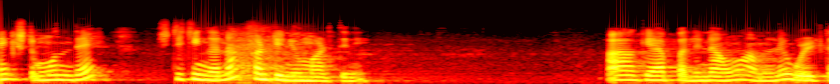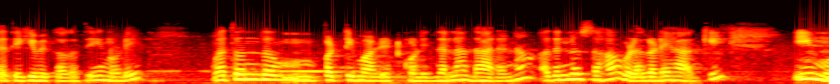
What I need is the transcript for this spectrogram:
ನೆಕ್ಸ್ಟ್ ಮುಂದೆ ಸ್ಟಿಚಿಂಗನ್ನು ಕಂಟಿನ್ಯೂ ಮಾಡ್ತೀನಿ. ಆ ಗ್ಯಾಪಲ್ಲಿ ನಾವು ಆಮೇಲೆ ಉಲ್ಟ ತೆಗಿಬೇಕಾಗುತ್ತೆ. ಈಗ ನೋಡಿ, ಮತ್ತೊಂದು ಪಟ್ಟಿ ಮಾಡಿಟ್ಕೊಂಡಿದ್ನಲ್ಲ ದಾರನ, ಅದನ್ನು ಸಹ ಒಳಗಡೆ ಹಾಕಿ ಈ ಮೂ,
